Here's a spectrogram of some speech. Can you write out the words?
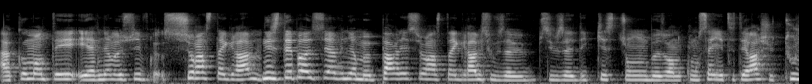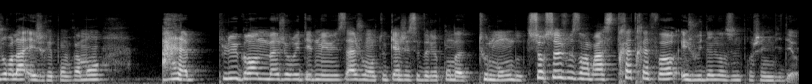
à commenter et à venir me suivre sur Instagram. N'hésitez pas aussi à venir me parler sur Instagram si vous avez, des questions, besoin de conseils, etc. Je suis toujours là et je réponds vraiment à la plus grande majorité de mes messages ou en tout cas j'essaie de répondre à tout le monde. Sur ce, je vous embrasse très très fort et je vous dis dans une prochaine vidéo.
